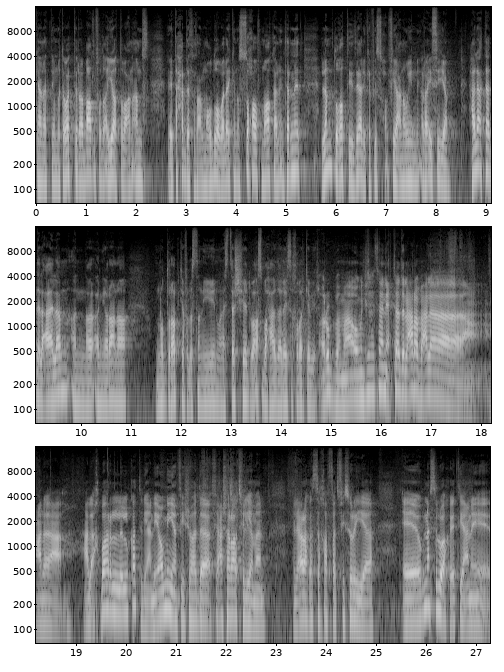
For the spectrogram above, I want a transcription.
كانت متوترة. بعض الفضائيات طبعا أمس تحدثت عن الموضوع ولكن الصحف مواقع الإنترنت لم تغطي ذلك في في عناوين رئيسية. هل اعتاد العالم أن أن يرانا نضرب كفلسطينيين ونستشهد وأصبح هذا ليس خبر كبير؟ ربما ومن جهة ثانية اعتاد العرب على على على أخبار القتل يعني يوميا في شهداء في عشرات في اليمن العراق استخفت في سوريا. إيه، وبنفس الوقت يعني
